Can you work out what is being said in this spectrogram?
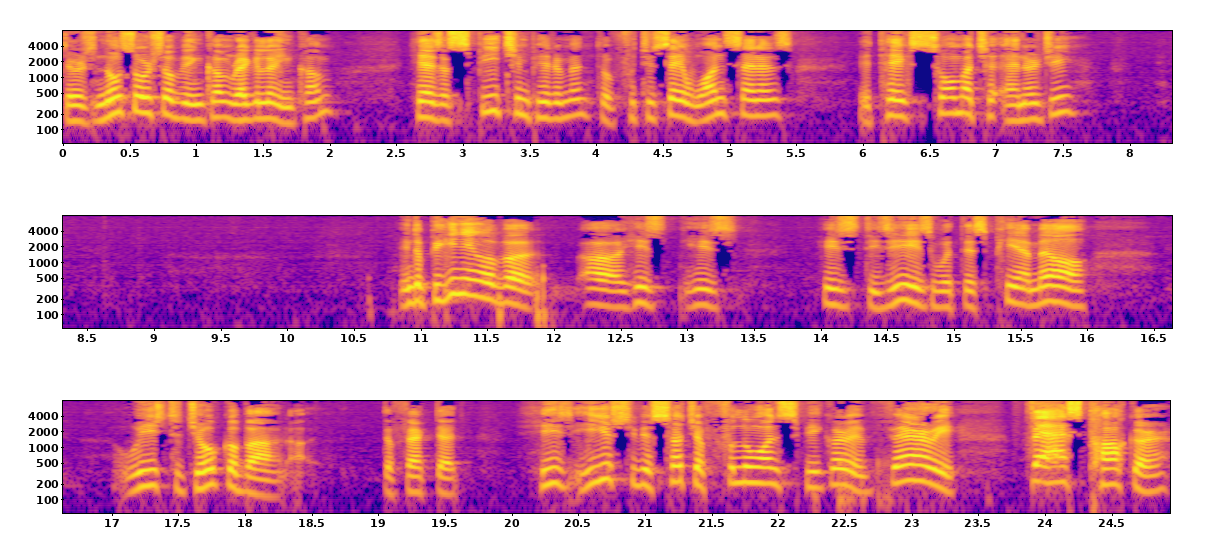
There's no source of income, regular income. He has a speech impediment. To, to say one sentence, it takes so much energy. In the beginning of a uh, his, his, his disease with this PML, we used to joke about uh, the fact that he's, he used to be such a fluent speaker and very fast talker.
